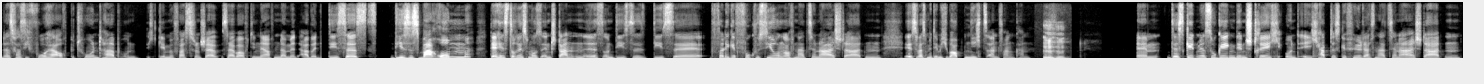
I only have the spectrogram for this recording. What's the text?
das, was ich vorher auch betont habe, und ich gehe mir fast schon sel- selber auf die Nerven damit, aber dieses dieses Warum der Historismus entstanden ist und diese, diese völlige Fokussierung auf Nationalstaaten ist was, mit dem ich überhaupt nichts anfangen kann. Mhm. Ähm, das geht mir so gegen den Strich und ich habe das Gefühl, dass Nationalstaaten,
